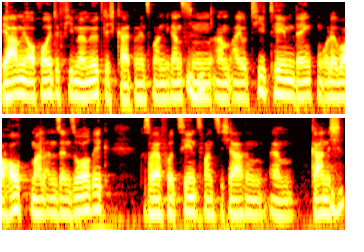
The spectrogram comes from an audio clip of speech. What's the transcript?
wir haben ja auch heute viel mehr Möglichkeiten, wenn jetzt mal an die ganzen mhm. ähm, IoT-Themen denken oder überhaupt mal an Sensorik. Das war ja vor 10, 20 Jahren ähm, gar nicht mhm.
